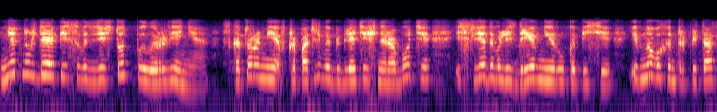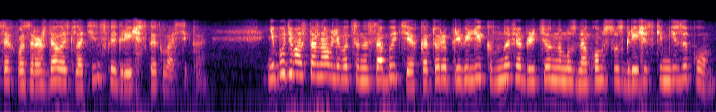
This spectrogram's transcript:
Нет нужды описывать здесь тот пыл и рвение, с которыми в кропотливой библиотечной работе исследовались древние рукописи и в новых интерпретациях возрождалась латинская и греческая классика. Не будем останавливаться на событиях, которые привели к вновь обретенному знакомству с греческим языком,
